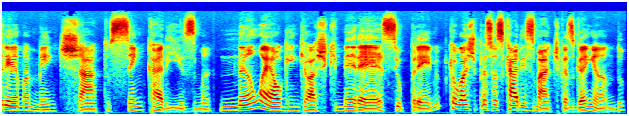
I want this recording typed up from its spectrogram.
extremamente chato, sem carisma. Não é alguém que eu acho que merece o prêmio, porque eu gosto de pessoas carismáticas ganhando.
